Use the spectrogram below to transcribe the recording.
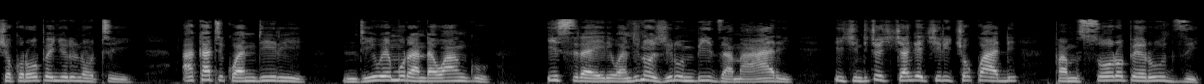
shoko roupenyu rinoti akati kwandiri ndiwe muranda wangu israeri wandinozvirumbidza maari. Ichi ndicho chichange chiri chokwadi pamusoro perudzi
